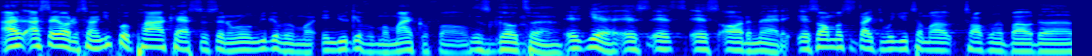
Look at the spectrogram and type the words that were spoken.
I, I say all the time, you put podcasters in a room, you give them a, and you give them a microphone. It's go time. It, yeah, it's it's it's automatic. It's almost like when you talk about talking about uh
